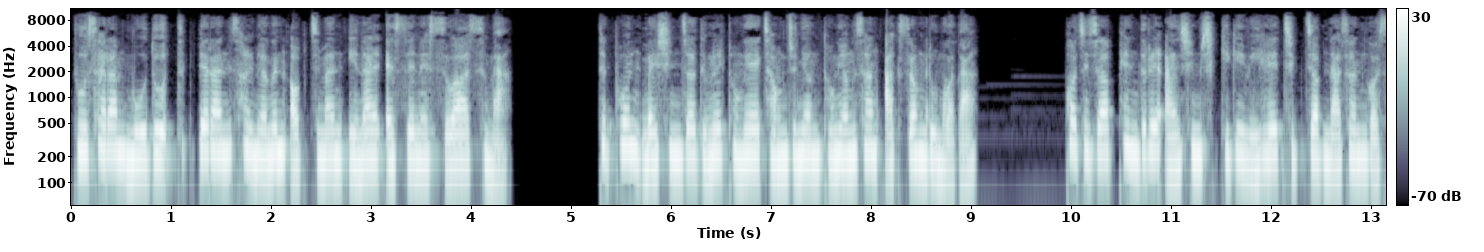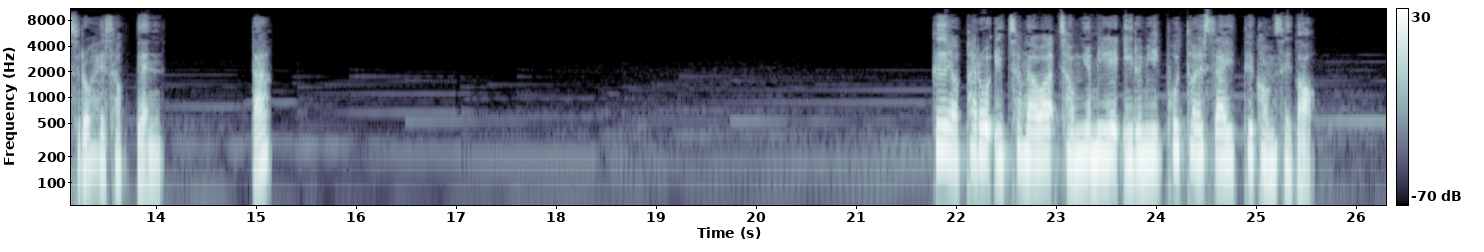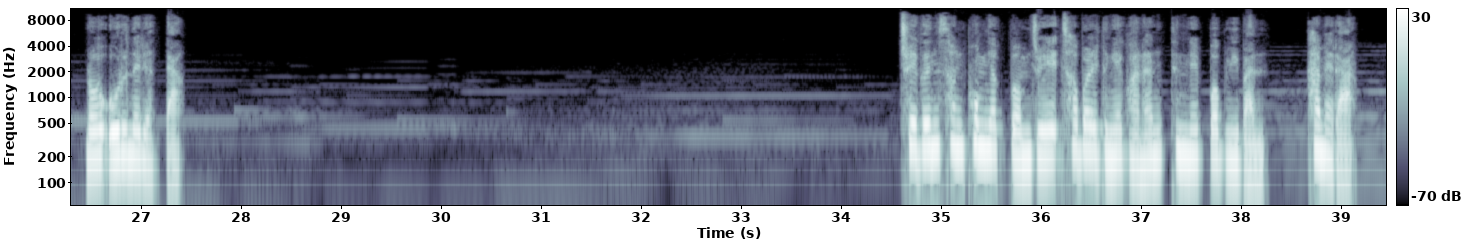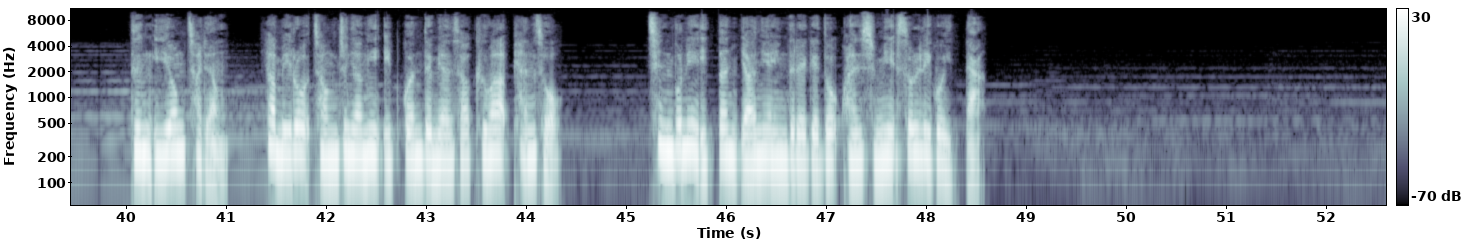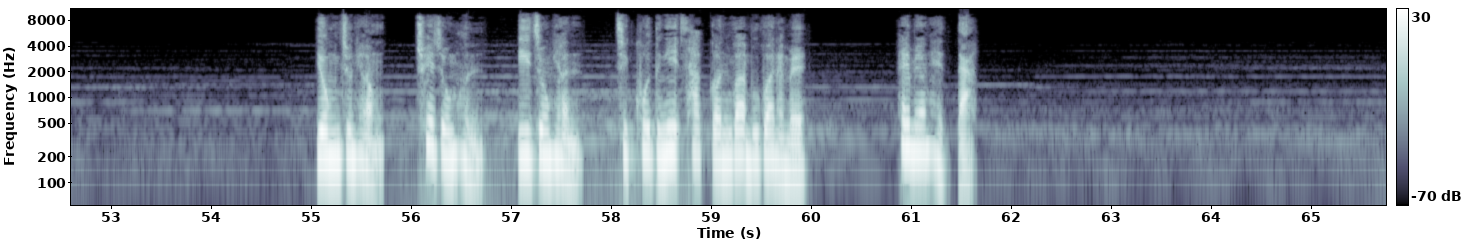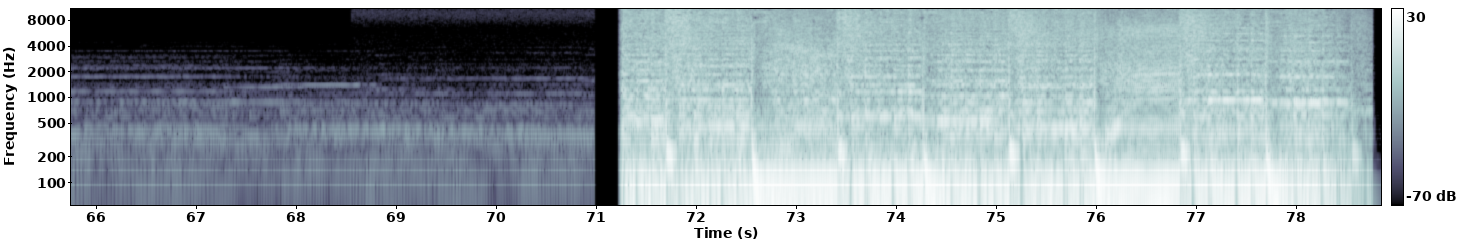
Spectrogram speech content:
두 사람 모두 특별한 설명은 없지만 이날 SNS와 스마 트폰 메신저 등을 통해 정준영 동영상 악성 루머가 퍼지자 팬들을 안심시키기 위해 직접 나선 것으로 해석된 그 여파로 이청아와 정유미의 이름이 포털 사이트 검색어로 오르내렸다. 최근 성폭력 범죄의 처벌 등에 관한 특례법 위반, 카메라 등 이용 촬영 혐의로 정준영이 입건되면서 그와 편소 친분이 있던 연예인들에게도 관심이 쏠리고 있다. 용준형, 최종훈, 이종현, 지코 등이 사건과 무관함을 해명했다.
